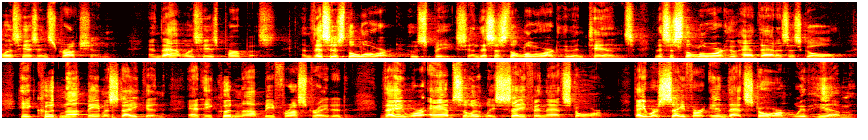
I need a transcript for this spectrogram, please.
was his instruction, and that was his purpose. And this is the Lord who speaks, and this is the Lord who intends. This is the Lord who had that as his goal. He could not be mistaken, and he could not be frustrated. They were absolutely safe in that storm. They were safer in that storm with him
